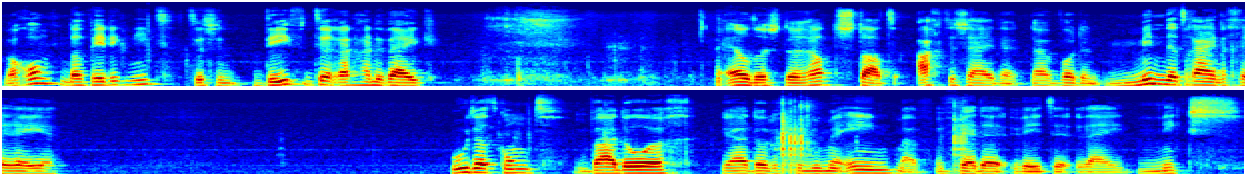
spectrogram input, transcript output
Waarom? Dat weet ik niet. Tussen Deventer en Harderwijk. Elders de Radstad, achterzijde, daar worden minder treinen gereden. Hoe dat komt, waardoor, ja, door de volume 1, maar verder weten wij niks.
